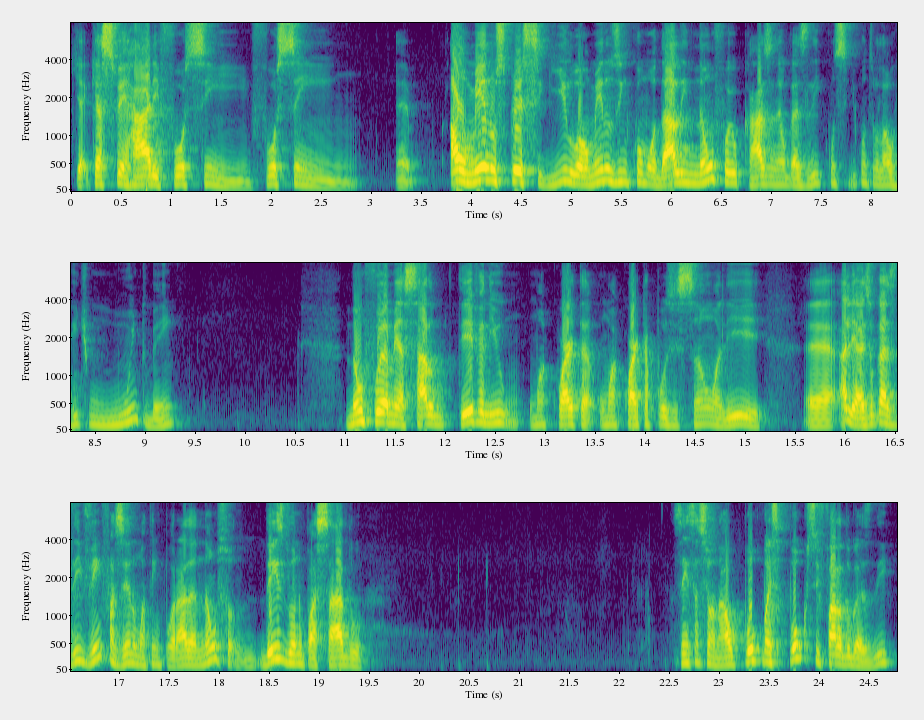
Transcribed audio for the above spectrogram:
que, que as Ferrari fossem, fossem é, ao menos persegui-lo, ao menos incomodá-lo, e não foi o caso, né? O Gasly conseguiu controlar o ritmo muito bem. Não foi ameaçado, teve ali uma quarta, uma quarta posição ali. É, aliás, o Gasly vem fazendo uma temporada, não só, desde o ano passado, sensacional. Pouco, mas pouco se fala do Gasly.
